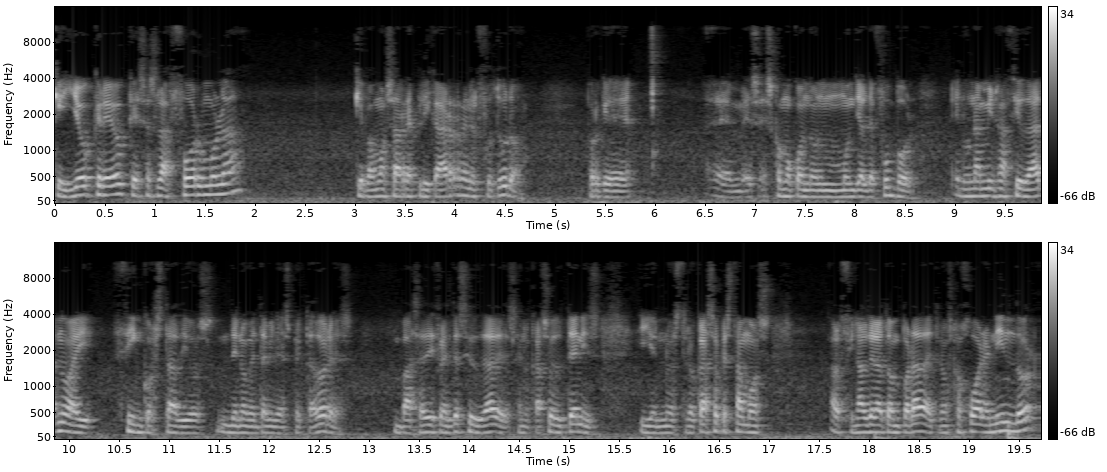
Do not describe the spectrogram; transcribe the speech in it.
Que yo creo que esa es la fórmula que vamos a replicar en el futuro. Porque em, es, es como cuando un mundial de fútbol en una misma ciudad no hay cinco estadios de 90.000 espectadores vas a diferentes ciudades, en el caso del tenis, y en nuestro caso que estamos al final de la temporada y tenemos que jugar en indoor,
